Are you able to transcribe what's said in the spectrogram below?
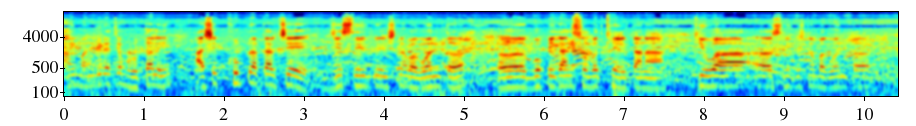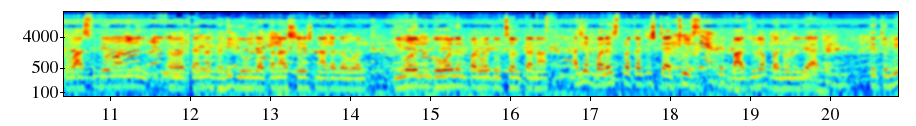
आणि मंदिराच्या भोवताली असे खूप प्रकारचे जे श्रीकृष्ण भगवंत गोपिकांसोबत खेळताना किंवा श्रीकृष्ण भगवंत वासुदेवांनी त्यांना घरी घेऊन जाताना शेष नागाजवळ इवन गोवर्धन पर्वत उचलताना असे बरेच प्रकारचे स्टॅच्यूज हे बाजूला बनवलेले आहेत. ते तुम्ही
